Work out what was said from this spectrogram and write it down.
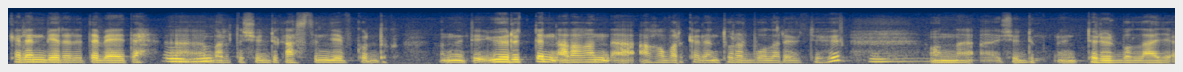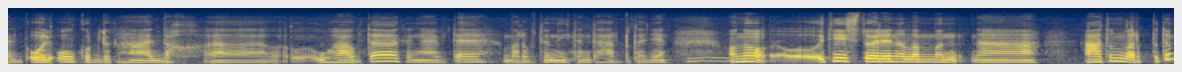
келен берер эте бәйте барыта шүддүк астын деп көрдүк аны үйрөттен араган ага бар келен турар болар өтүһү онна шүддүк төрүр боллаа ол ол көрдүк ха албах ухабта каңабта барбытын итен тахарбыта ден ону эти историяны ламмын Атын варпытым,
